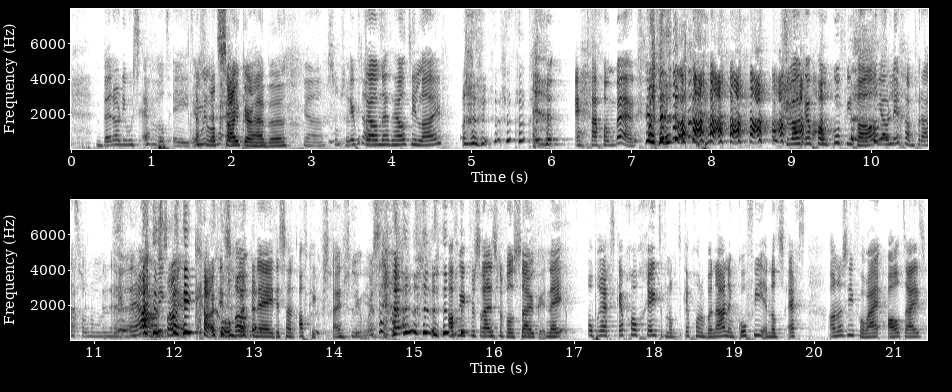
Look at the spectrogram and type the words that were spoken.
Benno die moest even wat eten. Even wat suiker hebben. Ja, soms heb Ik je vertel dat. net healthy life. en ga gewoon bed. Terwijl ik heb gewoon koffie gehad. Jouw lichaam praat gewoon om een... eh, Ja, Sorry, Mac. ik ga gewoon gewoon, nee, dit zijn afkikverschijnselen, jongens. afkikverschijnselen van suiker. Nee, oprecht. Ik heb gewoon gegeten vanochtend. Ik heb gewoon een banaan en koffie. En dat is echt, honestly, voor mij altijd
